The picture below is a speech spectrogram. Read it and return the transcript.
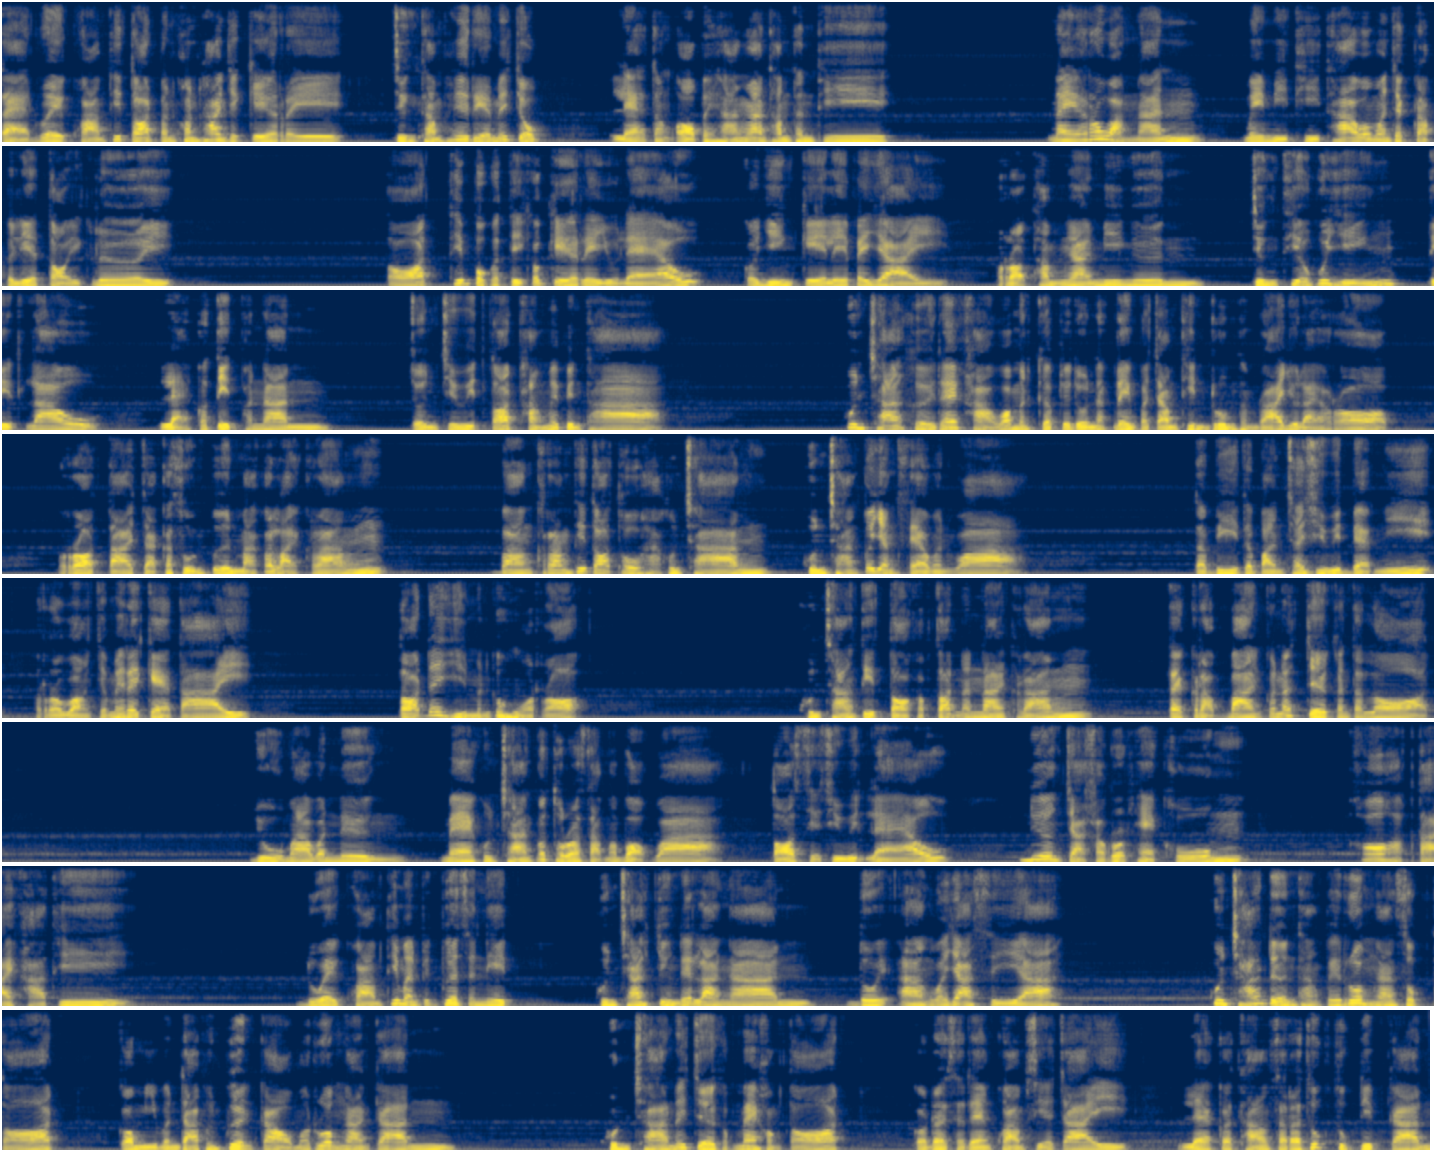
แต่ด้วยความที่ตอดมันค่อนข้างจะเกเร จึงทำให้เรียนไม่จบ และต้องออกไปหางานทำทันที ในระหว่างนั้นไม่มีทีท่าว่ามันจะกลับไปเรียนต่ออีกเลยตอดที่ปกติก็เกเรอยู่แล้ว ก็ยิ่งเกเรไปใหญ่ เพราะทำงานมีเงิน จึงเที่ยวผู้หญิง ติดเหล้าและก็ติดพนัน จนชีวิตตอดพังไม่เป็นท่า คุณช้างเคยได้ข่าวว่ามันเกือบจะโดนนักเลงประจำถิ่นรุมทำร้ายอยู่หลายรอบ รอดตายจากกระสุนปืนมาก็หลายครั้ง บางครั้งที่ตอดโทรหาคุณช้าง คุณช้างก็ยังแซวมันว่าตะบี้ตะบันใช้ชีวิตแบบนี้ ระวังจะไม่ได้แก่ตาย ตอดได้ยินมันก็หัวเราะ คุณช้างติดต่อกับต๊อดนานๆครั้ง แต่กลับบ้านก็นัดเจอกันตลอด อยู่มาวันหนึ่ง แม่คุณช้างก็โทรศัพท์มาบอกว่าต๊อดเสียชีวิตแล้ว เนื่องจากขับรถแหกโค้ง ข้อหักตายคาที่ ด้วยความที่มันเป็นเพื่อนสนิท คุณช้างจึงได้ลางาน โดยอ้างว่าญาติเสีย คุณช้างเดินทางไปร่วมงานศพต๊อดก็มีบรรดาเพื่อนๆเก่ามาร่วมงานกัน คุณช้างได้เจอกับแม่ของตอดก็ได้แสดงความเสียใจ และก็ถามสารทุกข์สุขดิบกัน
